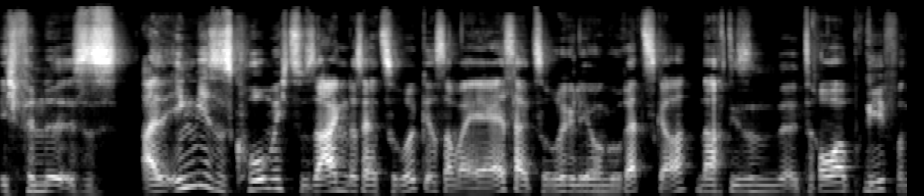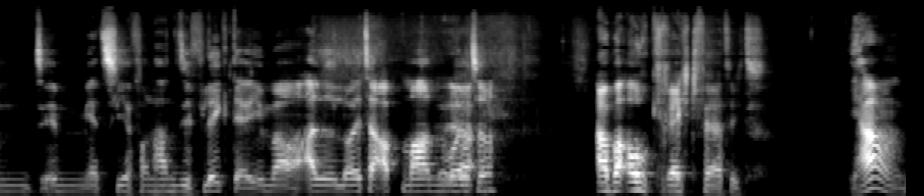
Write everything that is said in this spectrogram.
ich finde, es ist, also irgendwie ist es komisch zu sagen, dass er zurück ist, aber er ist halt zurück, Leon Goretzka, nach diesem äh, Trauerbrief und eben jetzt hier von Hansi Flick, der immer alle Leute abmahnen Ja. wollte. Aber auch gerechtfertigt. ja,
